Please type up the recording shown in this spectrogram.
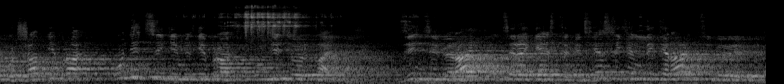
Botschaft gebracht und die Ziege mitgebracht, um sie zu erteilen. Sind Sie bereit, unsere Gäste mit festlichen Leckereien zu bewirten?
